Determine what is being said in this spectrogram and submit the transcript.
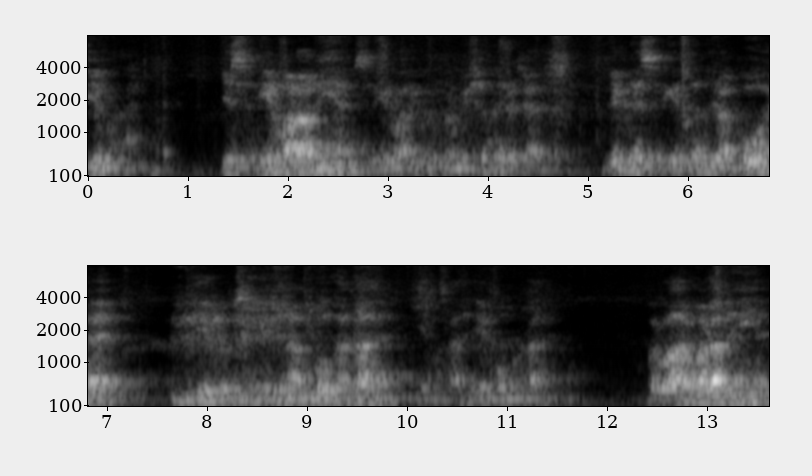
ਇਹ ਮਾੜਾ ਹੈ ਇਹ ਸਰੀਰ ਮਾੜਾ ਨਹੀਂ ਹੈ ਸਰੀਰ ਵਾਹਿਗੁਰੂ ਪਰਮੇਸ਼ਰ ਨੇ ਰਚਿਆ ਹੈ ਲੇਕਿਨ ਇਹ ਸਰੀਰ ਦਾ ਜਿਹੜਾ ਮੋਹ ਹੈ ਜੇ ਕੋਈ ਸਰੀਰ ਦੇ ਨਾਲ ਮੋਹ ਕਰਦਾ ਹੈ ਇਹ ਮਾੜਾ ਹੈ ਇਹ ਮੋਹ ਮਾੜਾ ਹੈ ਪਰਿਵਾਰ ਮਾੜਾ ਨਹੀਂ ਹੈ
